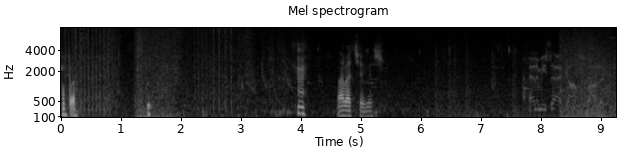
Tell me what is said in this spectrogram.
Hoppá. Nevetséges. Enemy SATCOM spotted.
